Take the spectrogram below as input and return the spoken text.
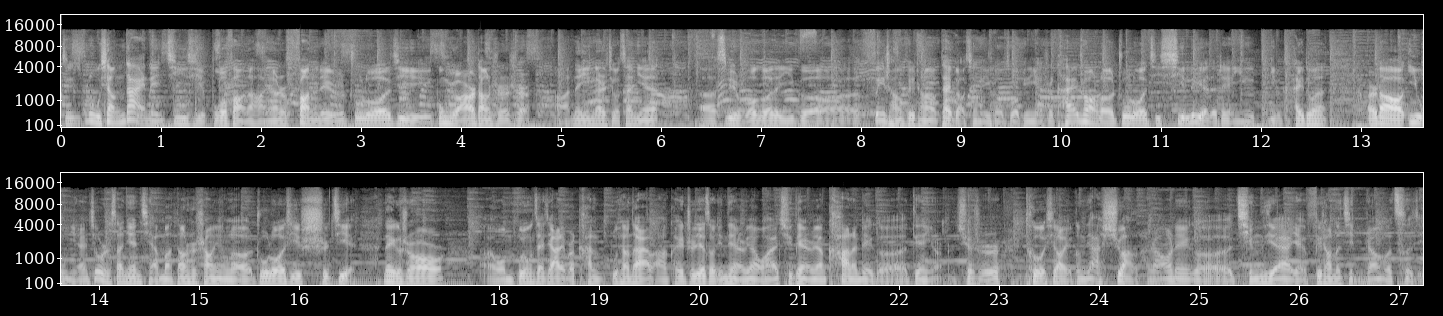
这录像带那机器播放的，好像是放的这个《侏罗纪公园》，当时是啊，那应该是九三年，呃，斯皮尔伯格的一个非常非常有代表性的一个作品，也是开创了侏罗纪系列的这样一个一个开端。而到一五年，就是三年前嘛，当时上映了《侏罗纪世界》，那个时候。呃，我们不用在家里边看录像带了啊，可以直接走进电影院。我还去电影院看了这个电影，确实特效也更加炫了，然后这个情节也非常的紧张和刺激。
